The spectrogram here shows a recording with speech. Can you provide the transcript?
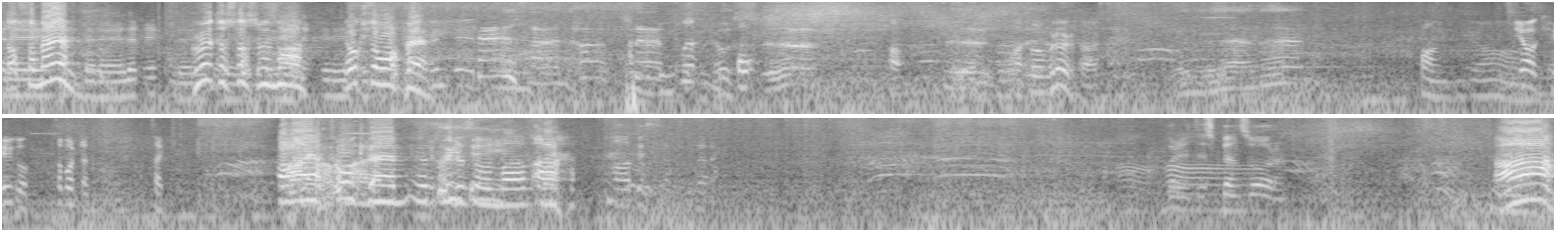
Slåss som män! Gå ut och slåss med man! Jag har också vapen! Varför oroar du för? Fan, ja. Jag, Hugo, ta bort den. Tack. Ah, jag tog den! Jag tog den som en man. Ah. Ja, det stämmer. Var det dispensoren? Ah!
